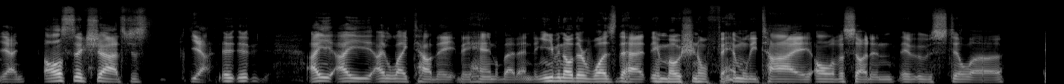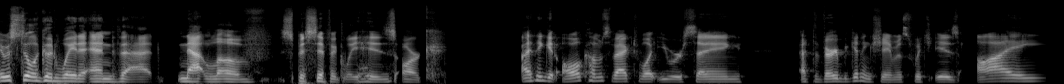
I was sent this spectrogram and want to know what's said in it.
Yeah all six shots just yeah it, it I, I I liked how they, they handled that ending. Even though there was that emotional family tie all of a sudden, it was still a it was still a good way to end that Nat Love specifically his arc. I think it all comes back to what you were saying at the very beginning, Seamus, which is I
